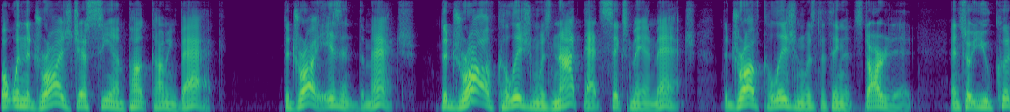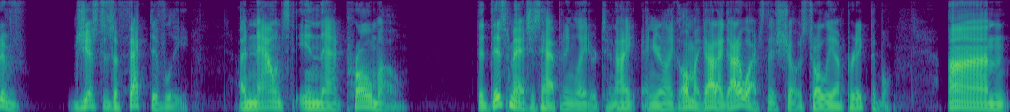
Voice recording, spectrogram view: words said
But when the draw is just CM Punk coming back, the draw isn't the match. The draw of Collision was not that six man match. The draw of Collision was the thing that started it. And so you could have just as effectively announced in that promo that this match is happening later tonight. And you're like, oh my God, I got to watch this show. It's totally unpredictable. Um,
